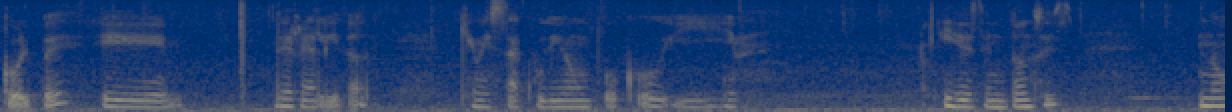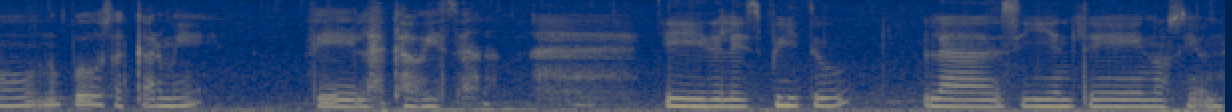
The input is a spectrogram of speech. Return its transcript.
golpe eh, de realidad que me sacudió un poco y, y desde entonces no, no puedo sacarme de la cabeza y del espíritu la siguiente noción.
